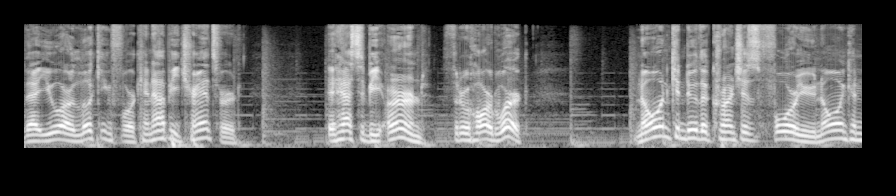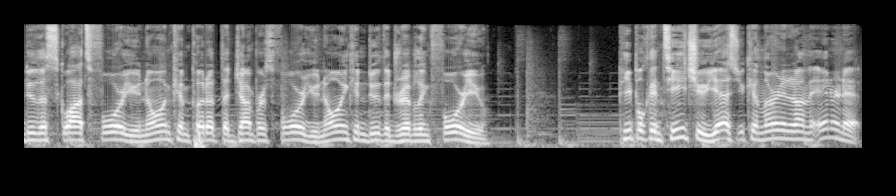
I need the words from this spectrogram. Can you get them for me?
that you are looking for cannot be transferred. It has to be earned through hard work. No one can do the crunches for you. No one can do the squats for you. No one can put up the jumpers for you. No one can do the dribbling for you. People can teach you. Yes, you can learn it on the internet.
